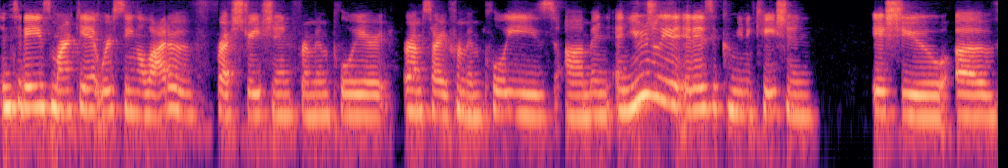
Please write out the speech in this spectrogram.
in today's market we're seeing a lot of frustration from employer or i'm sorry from employees um, and and usually it is a communication issue of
